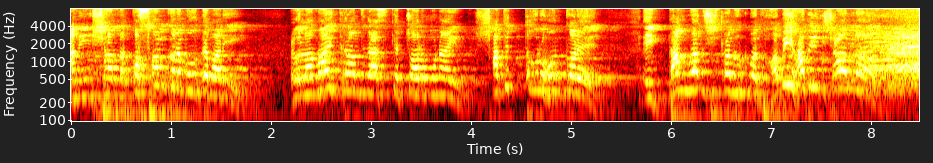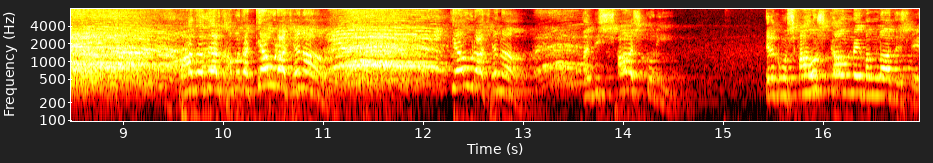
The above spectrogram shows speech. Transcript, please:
আমি ইনশাল্লাহ কসম করে বলতে পারি ওলামাই ক্রাম যদি আজকে চরমনাই সাথিত্ব গ্রহণ করে, এই বাংলাদেশ ইসলাম হুকুমত হবেই হবে ইনশাল্লাহ বাধা দেওয়ার ক্ষমতা কেউ রাখে না। কেউ রাখে না। আমি বিশ্বাস করি, এরকম সাহস কাউন নেই বাংলাদেশে।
